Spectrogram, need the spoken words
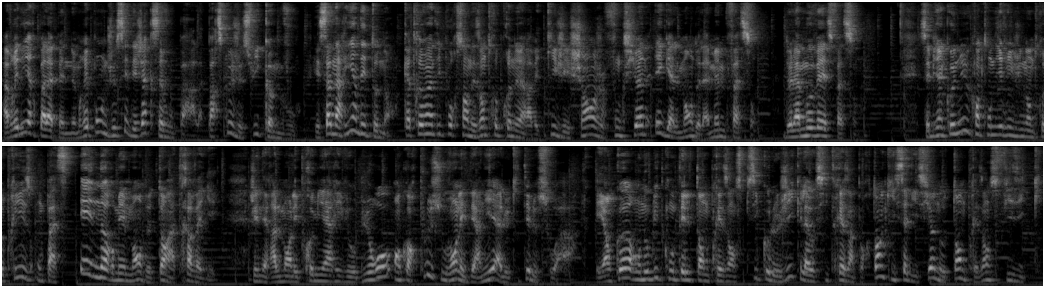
À vrai dire, pas la peine de me répondre, je sais déjà que ça vous parle, parce que je suis comme vous. Et ça n'a rien d'étonnant, 90% des entrepreneurs avec qui j'échange fonctionnent également de la même façon. De la mauvaise façon. C'est bien connu, quand on dirige une entreprise, on passe énormément de temps à travailler. Généralement les premiers arrivés au bureau, encore plus souvent les derniers à le quitter le soir. Et encore, on oublie de compter le temps de présence psychologique, là aussi très important, qui s'additionne au temps de présence physique.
